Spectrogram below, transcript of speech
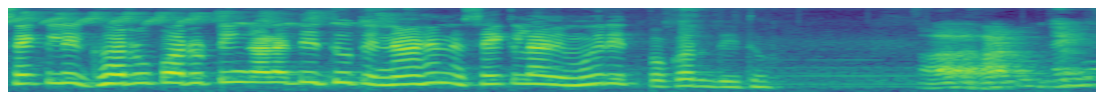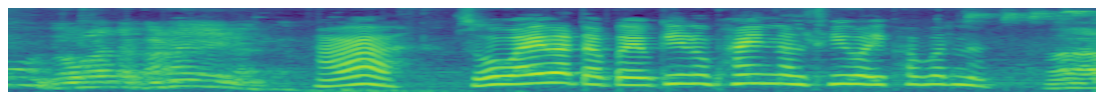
સાયકલી ઘર ઉપર ટીંગાડી દીધું તે ના હે ને સાયકલ આવી મુરીત પર કરી દીધું. હા જોવા આવ્યા હતા પણ કીનું ફાઇનલ થયું હોય એ ખબર ને? હા?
